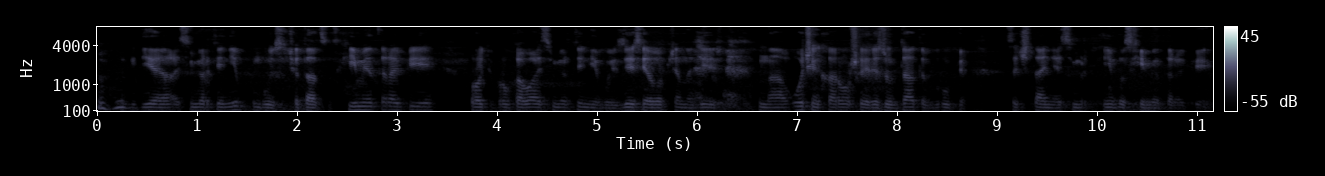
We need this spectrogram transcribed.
Мгм. где асимертинип будет сочетаться с химиотерапией против рукава асимертиниба. И здесь я вообще надеюсь на очень хорошие результаты в группе сочетания асимертиниба с химиотерапией.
